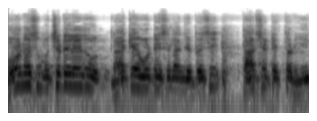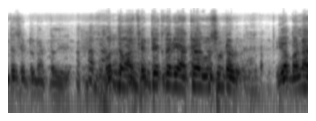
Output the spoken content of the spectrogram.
బోనస్ ముచ్చటే లేదు. నాకే ఓటేసిండు అని చెప్పేసి తాటి చెట్టు ఎక్కుతాడు. ఈత చెట్టు నట్టది మొత్తం ఆ చెట్టు ఎక్కుతాడు. అక్కడ కూర్చుంటాడు ఇక మళ్ళీ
